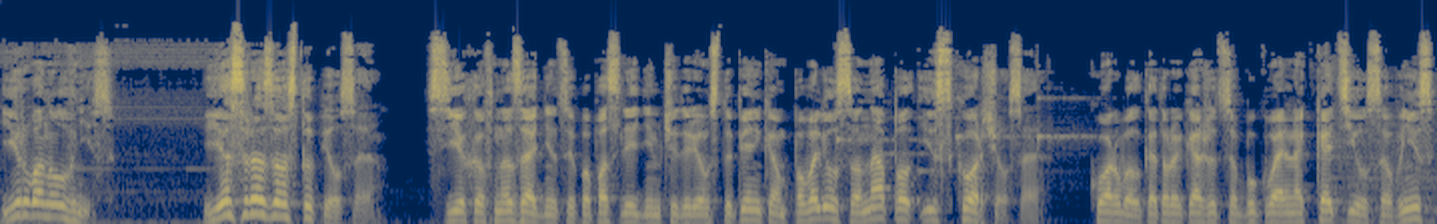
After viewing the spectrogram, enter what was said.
И рванул вниз. Я сразу оступился. Съехав на заднице по последним четырем ступенькам, повалился на пол и скорчился. Корвал, который, кажется, буквально катился вниз,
